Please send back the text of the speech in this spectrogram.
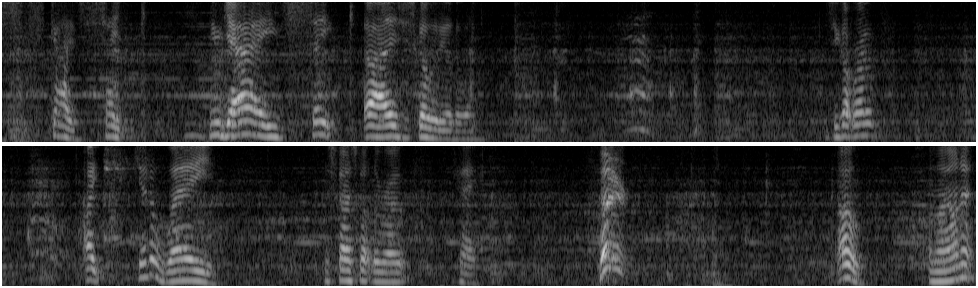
guy's sake. Guy's sake. Uh, let's just go with the other one. Has he got rope? I, get away. This guy's got the rope. Okay. Oh, am I on it?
